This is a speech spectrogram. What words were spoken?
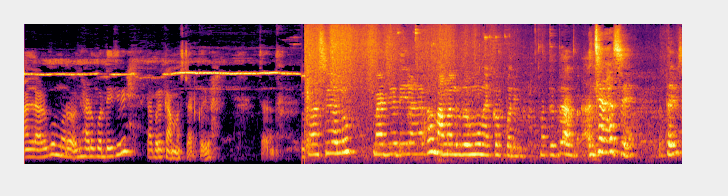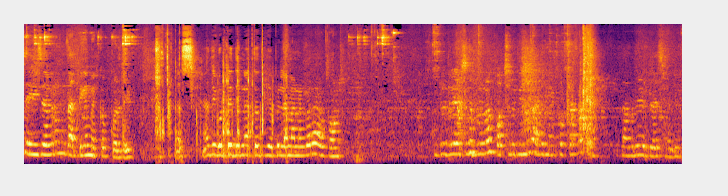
ଆଣିଲା ବେଳକୁ ମୋର ଝାଡ଼ୁ କରିଦେଇଥିବି ତାପରେ କାମ ଷ୍ଟାର୍ଟ କରିବା ଚାଲନ୍ତୁ ତ ଆସିଗଲୁ ମାର୍ଜିକ ଦୁଇ ଜଣ ଯାକ ମାମାଲୁର ମୁଁ ମେକଅପ୍ କରିବି ମୋତେ ତ ଯାହା ଆସେ ତଥାପି ସେଇ ହିସାବରେ ମୁଁ ତା ଟିକେ ମେକଅପ୍ କରିଦେବି ବାସ୍ ଆଜି ଗୋଟେ ଦିନ ତ ଝିଅ ପିଲାମାନଙ୍କର ଆଉ କ'ଣ ଗୋଟେ ଡ୍ରେସ୍ ପଛରେ ପିନ୍ଧିବ ଆଜି ମେକଅପ୍ଟା କର ତାପରେ ଡ୍ରେସ୍ ପିନ୍ଧିବ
